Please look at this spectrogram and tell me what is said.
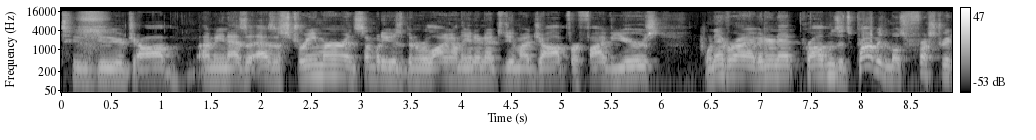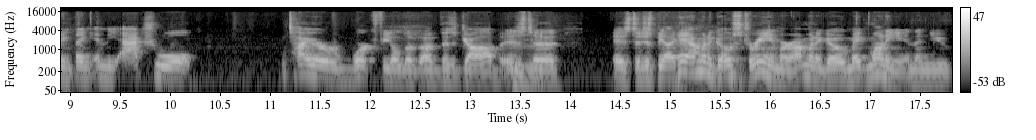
to do your job. I mean, as a as a streamer and somebody who's been relying on the internet to do my job for five years, whenever I have internet problems, it's probably the most frustrating thing in the actual entire work field of, of this job is mm-hmm. to is to just be like, hey, I'm going to go stream or I'm going to go make money, and then you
